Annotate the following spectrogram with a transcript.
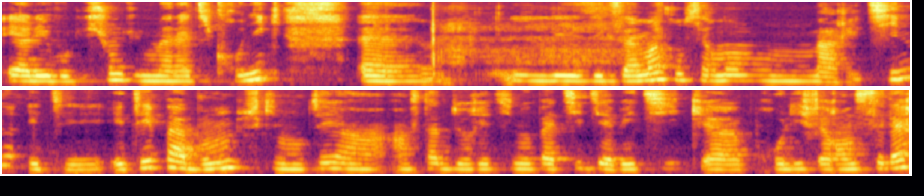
et, à l'évolution d'une maladie chronique, les examens concernant ma rétine étaient, étaient pas bons puisqu'ils montaient à un, stade de rétinopathie diabétique euh, proliférante sévère.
